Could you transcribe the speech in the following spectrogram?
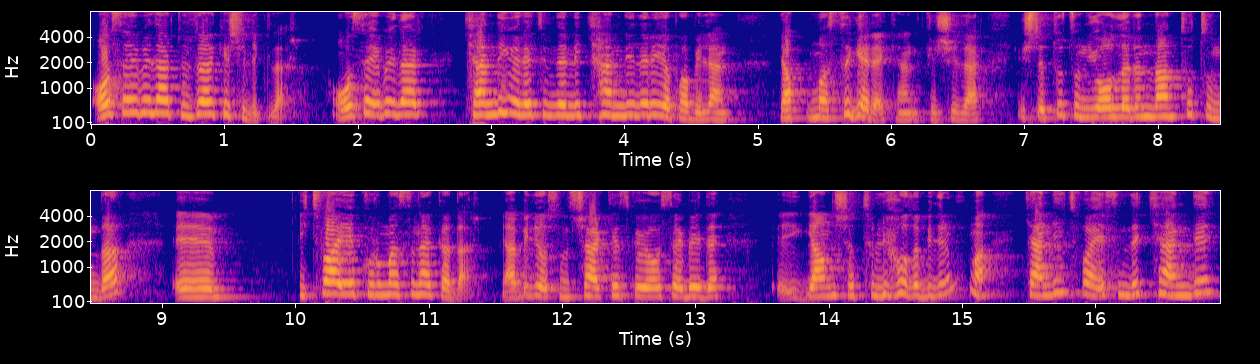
OSB'ler tüzel kişilikler. OSB'ler kendi yönetimlerini kendileri yapabilen, yapması gereken kişiler. İşte tutun yollarından tutun da e, itfaiye kurmasına kadar. Ya biliyorsunuz Çerkezköy OSB'de e, yanlış hatırlıyor olabilirim ama kendi itfaiyesinde kendi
